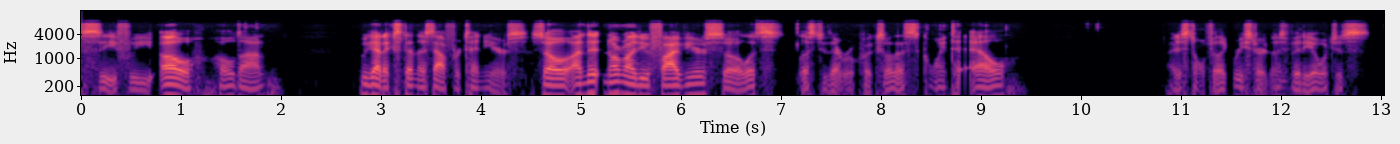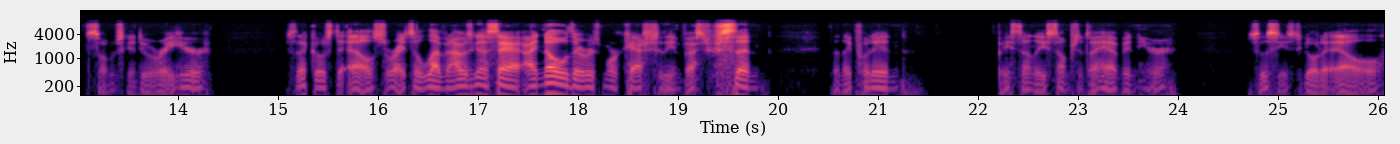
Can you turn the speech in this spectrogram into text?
let's see if we. Oh, hold on. We got to extend this out for 10 years. So I normally do five years. So let's let's do that real quick. So that's going to L. I just don't feel like restarting this video, which is so I'm just gonna do it right here. So that goes to L. So right, it's 11. I was gonna say I know there was more cash to the investors than than they put in, based on the assumptions I have in here. So this needs to go to L.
